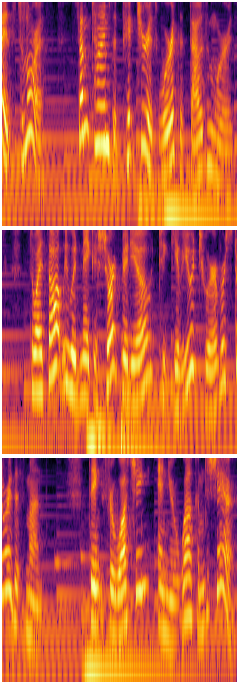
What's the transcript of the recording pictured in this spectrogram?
Hi, it's Dolores. Sometimes a picture is worth a thousand words, so I thought we would make a short video to give you a tour of our store this month. Thanks for watching, and you're welcome to share.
